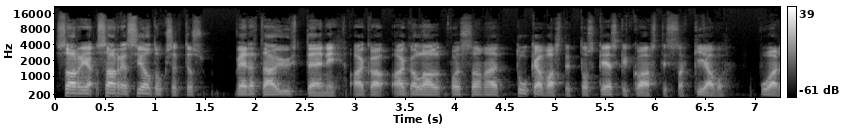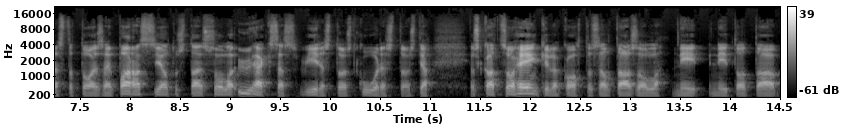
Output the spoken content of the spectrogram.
sarja, sarjasijoitukset, jos vedetään yhteen, niin aika, aika lailla voisi sanoa, että tukevasti tuossa keskikastissa Kiavo vuodesta toiseen. Paras sijoitus taisi olla 9, 15, 16. Ja jos katsoo henkilökohtaisella tasolla, niin, niin tota,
